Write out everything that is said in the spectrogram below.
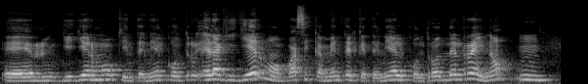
eh, Guillermo, quien tenía el control, era Guillermo básicamente el que tenía el control del reino. Mm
